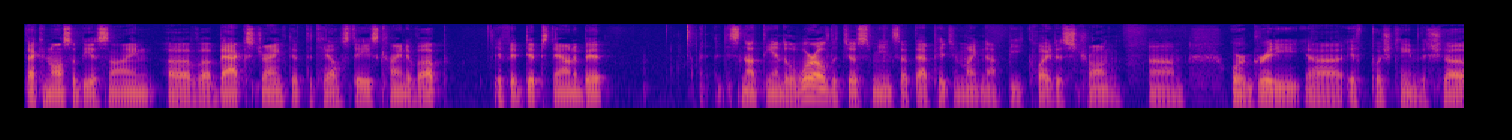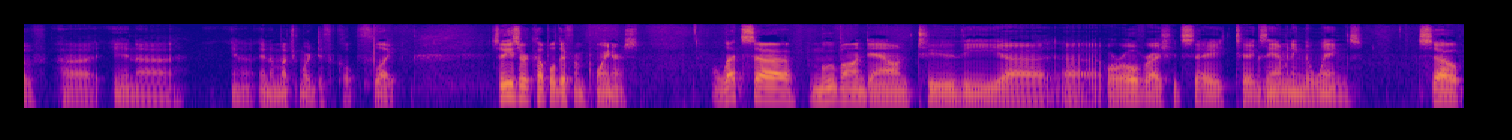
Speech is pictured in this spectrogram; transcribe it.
That can also be a sign of uh, back strength if the tail stays kind of up. If it dips down a bit, it's not the end of the world. It just means that that pigeon might not be quite as strong um, or gritty uh, if push came to shove uh, in a, in a in a much more difficult flight. So these are a couple different pointers. Let's uh, move on down to the uh, uh, or over, I should say, to examining the wings. So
